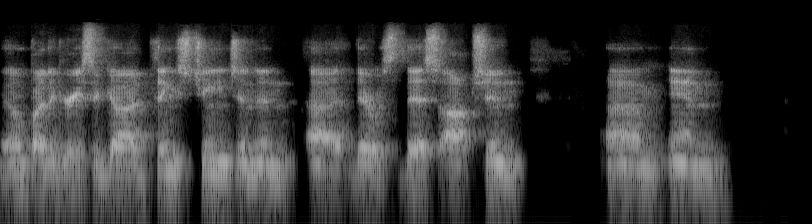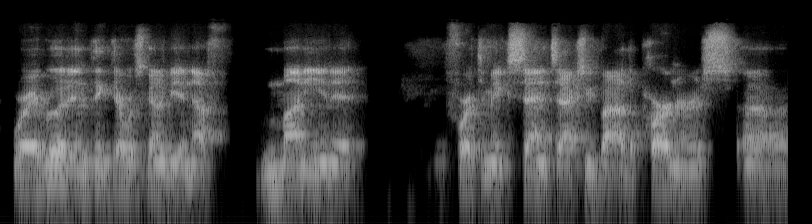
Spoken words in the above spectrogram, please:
know, by the grace of God, things changed. And then uh, there was this option um, and where I really didn't think there was going to be enough money in it for it to make sense actually by the partners. Uh,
